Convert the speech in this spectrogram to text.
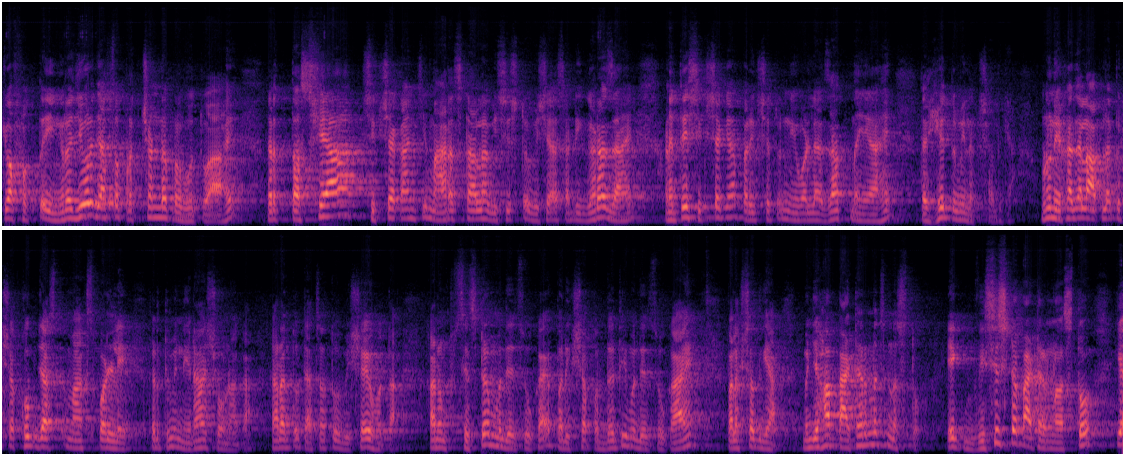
किंवा फक्त इंग्रजीवर ज्याचं प्रचंड प्रभुत्व आहे तर तशा शिक्षकांची महाराष्ट्राला विशिष्ट विषयासाठी गरज आहे आणि ते शिक्षक या परीक्षेतून निवडल्या जात नाही आहे तर हे तुम्ही लक्षात घ्या. म्हणून एखाद्याला आपल्यापेक्षा खूप जास्त मार्क्स पडले तर तुम्ही निराश होऊ नका. कारण तो त्याचा तो विषय होता. कारण सिस्टममध्ये चूक आहे परीक्षा पद्धतीमध्ये चूक आहे. लक्षात घ्या म्हणजे हा पॅटर्नच नसतो. एक विशिष्ट पॅटर्न असतो की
